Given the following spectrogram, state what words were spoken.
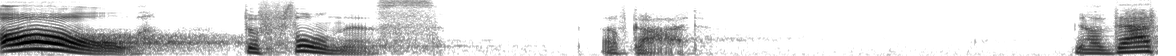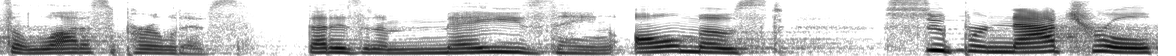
all the fullness of God. Now, that's a lot of superlatives. That is an amazing, almost supernatural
